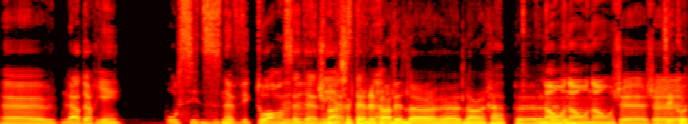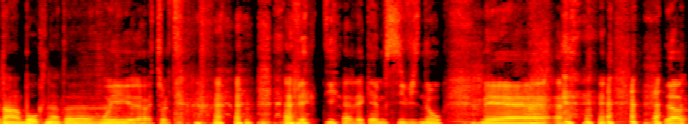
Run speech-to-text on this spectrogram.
L'air de rien, aussi 19 victoires cette mm-hmm. année. Je pensais que tu allais parler de leur, de leur rap. non, non, non, Je, je... t'écoutes en boucle. Notre... Oui, tout le temps. avec, avec MC Vino. Mais donc,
